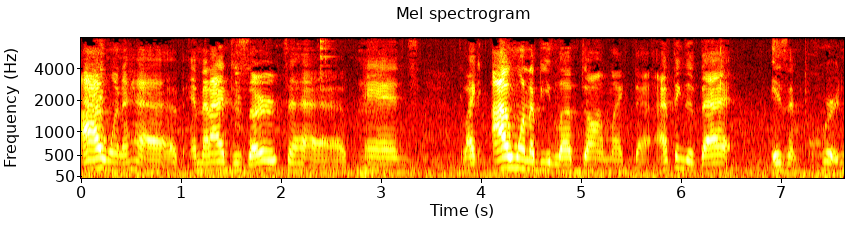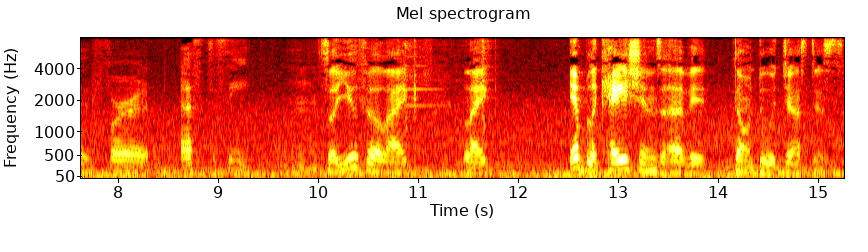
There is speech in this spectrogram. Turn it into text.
I want to have, and that I deserve to have, mm. and like I want to be loved on like that. I think that that is important for us to see. Mm. So you feel like like implications of it don't do it justice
